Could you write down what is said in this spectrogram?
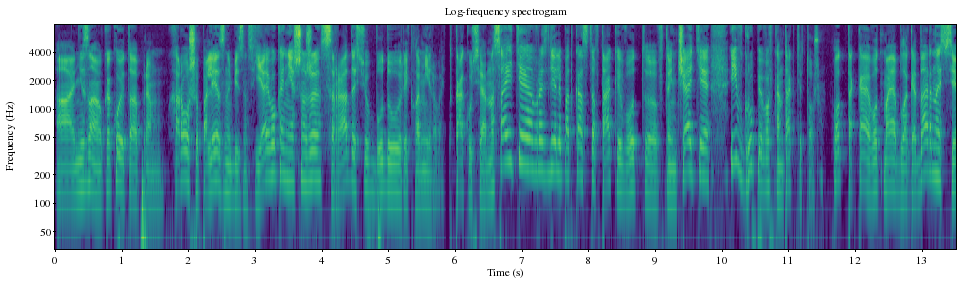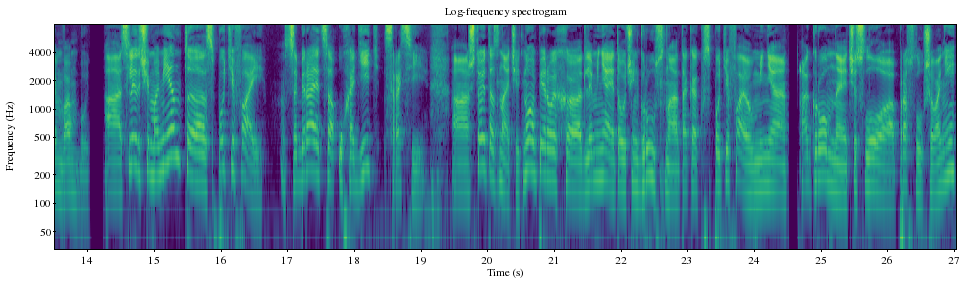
а, не знаю, какой-то прям хороший, полезный бизнес, я его, конечно же, с радостью буду рекламировать. Как у себя на сайте в разделе подкастов, так и вот э, в Тенчате и в группе во Вконтакте тоже. Вот такая вот моя благодарность всем вам будет. А следующий момент Spotify собирается уходить с России. А, что это значит? Ну, во-первых, для меня это очень грустно, так как в Spotify у меня огромное число прослушиваний,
